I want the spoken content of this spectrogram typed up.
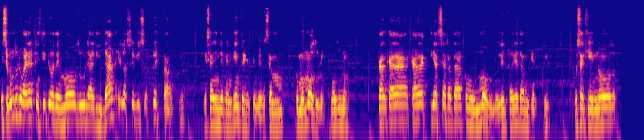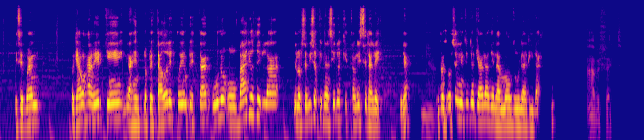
En segundo lugar, el principio de modularidad en los servicios prestados, que sean independientes, que sean como módulos, módulos. Cada, cada, actividad sea tratada como un módulo y dentro de ella también. cosa que no, que se puedan, porque vamos a ver que las, em, los prestadores pueden prestar uno o varios de, la, de los servicios financieros que establece la ley, ¿ya? Entonces, yo entiendo que habla de la modularidad. Ah, perfecto.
